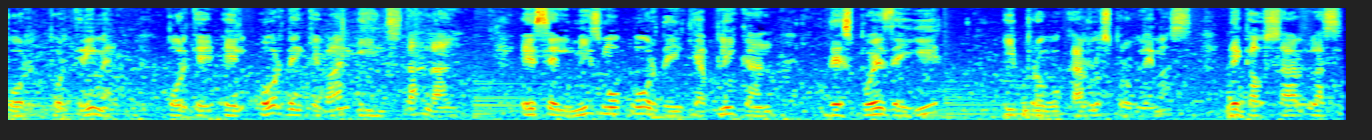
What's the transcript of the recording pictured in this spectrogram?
por, por crimen, porque el orden que van e instalan es el mismo orden que aplican después de ir y provocar los problemas, de causar las,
